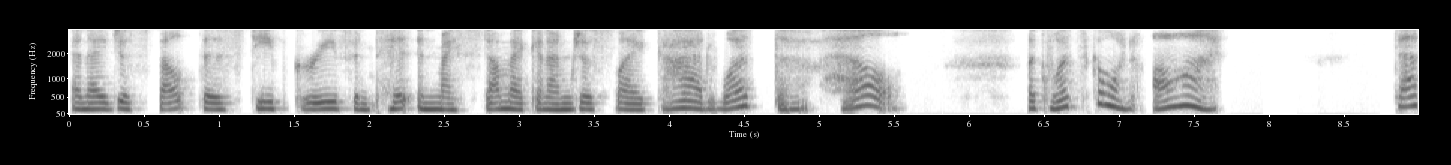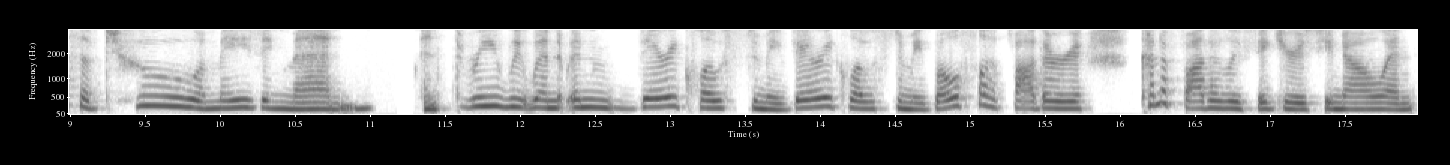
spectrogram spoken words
And I just felt this deep grief and pit in my stomach. And I'm just like, God, what the hell? Like, what's going on? Death of two amazing men and three we went in very close to me very close to me both father kind of fatherly figures you know and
